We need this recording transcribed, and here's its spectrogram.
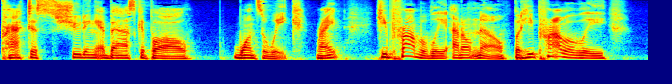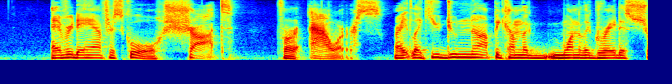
practice shooting a basketball once a week, right? He probably, I don't know, but he probably every day after school shot for hours, right? Like you do not become the one of the greatest sh-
